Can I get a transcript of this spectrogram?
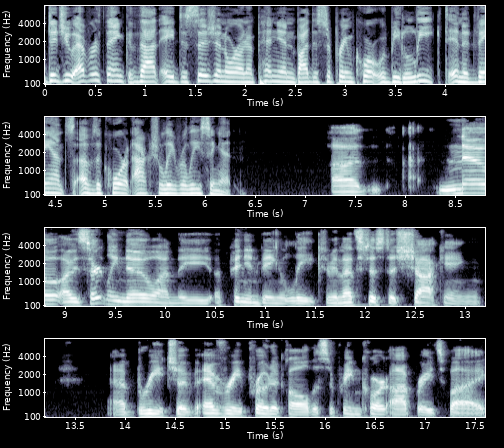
Did you ever think that a decision or an opinion by the Supreme Court would be leaked in advance of the court actually releasing it? Uh, no, I would certainly no on the opinion being leaked. I mean, that's just a shocking uh, breach of every protocol the Supreme Court operates by.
